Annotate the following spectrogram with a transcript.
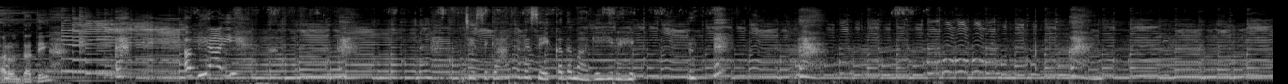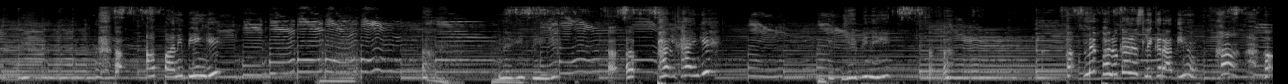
अरुंधति अभी आई जैसे कहा था वैसे एक कदम आगे ही रहे। आ- आप पानी पियेंगे? नहीं पियेंगे। फल खाएँगे? ये भी नहीं। फलों का रस लेकर आती हूँ। हाँ हाँ,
